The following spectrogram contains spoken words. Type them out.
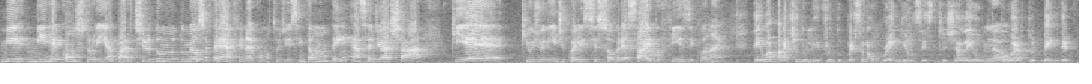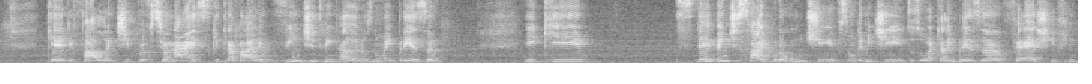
me, me reconstruir a partir do, do meu CPF, né? Como tu disse. Então não tem essa de achar que é que o jurídico ele se sobressai do físico, né? Tem uma parte do livro do Personal Branding, não sei se tu já leu, não. do Arthur Bender, que ele fala de profissionais que trabalham 20, 30 anos numa empresa e que de repente sai por algum motivo, são demitidos ou aquela empresa fecha, enfim,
